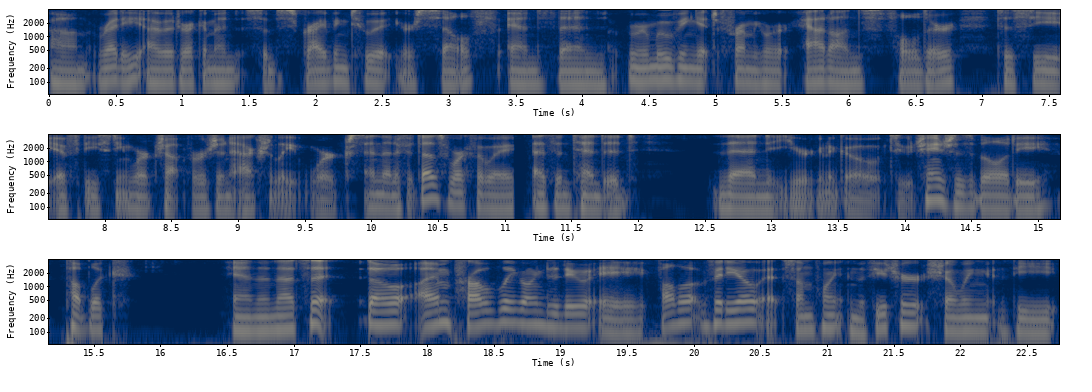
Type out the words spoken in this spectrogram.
um, ready, I would recommend subscribing to it yourself and then removing it from your add-ons folder to see if the Steam Workshop version actually works. And then if it does work the way as intended, then you're going to go to change visibility, public, and then that's it. So I'm probably going to do a follow-up video at some point in the future showing the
